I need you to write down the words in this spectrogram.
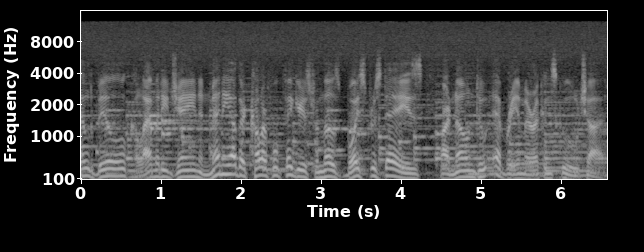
Wild Bill, Calamity Jane, and many other colorful figures from those boisterous days are known to every American schoolchild.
